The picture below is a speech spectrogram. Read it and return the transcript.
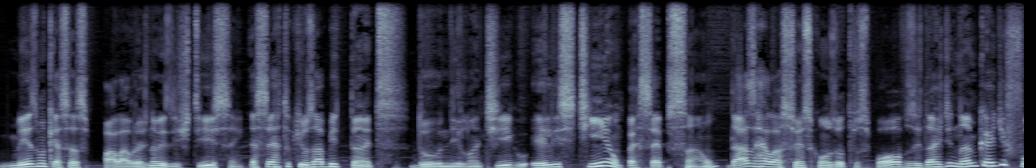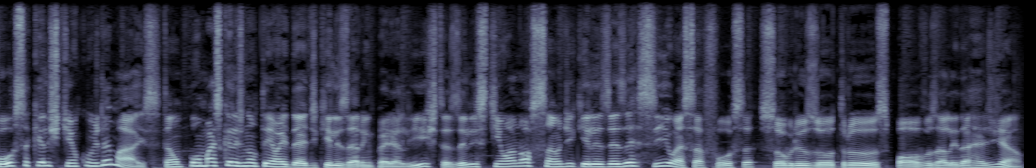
mesmo que essas palavras não existissem, é certo que os habitantes do Nilo Antigo, eles tinham percepção das relações com os outros povos e das dinâmicas de força que eles tinham com os demais. Então, por mais que eles não tenham a ideia de que eles eram imperialistas, eles tinham a noção de que eles exerciam essa força sobre os outros povos ali da região.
